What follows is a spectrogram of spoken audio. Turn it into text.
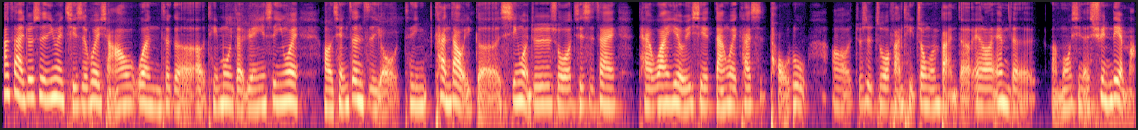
那再来就是因为其实会想要问这个呃题目的原因，是因为呃前阵子有听看到一个新闻，就是说其实在台湾也有一些单位开始投入呃就是做繁体中文版的 L M 的呃模型的训练嘛。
